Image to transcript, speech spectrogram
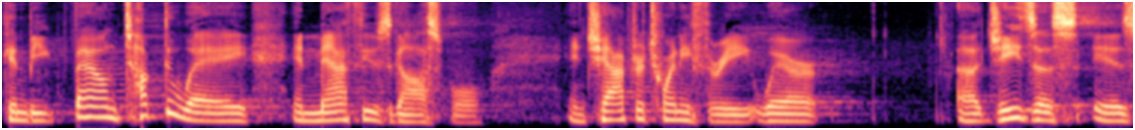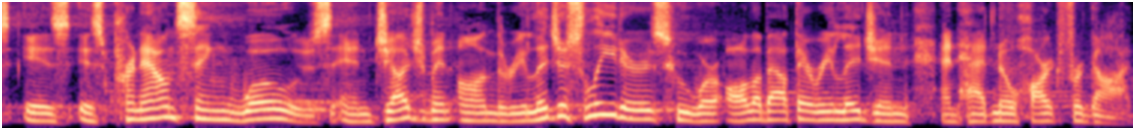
can be found tucked away in Matthew's Gospel in chapter 23, where uh, Jesus is, is, is pronouncing woes and judgment on the religious leaders who were all about their religion and had no heart for God.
